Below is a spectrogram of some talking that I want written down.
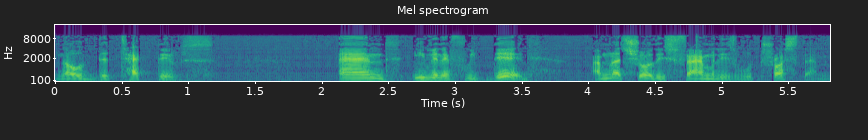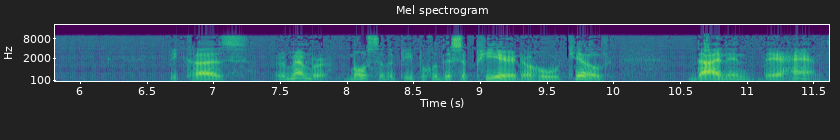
no detectives. And even if we did, I'm not sure these families would trust them. Because remember, most of the people who disappeared or who were killed died in their hands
